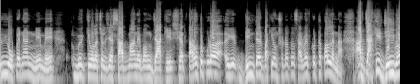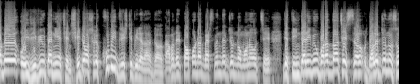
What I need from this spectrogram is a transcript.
দুই ওপেনার নেমে কি বলা চলে যে সাদমান এবং জাকির, সে তারাও তো পুরো দিনটার বাকি অংশটা তো সার্ভাইভ করতে পারলেন না। আর জাকির যেইভাবে ওই রিভিউটা নিয়েছেন সেটা আসলে খুবই দৃষ্টি ফিরে দেওয়া আমাদের টপ অর্ডার ব্যাটসম্যানদের জন্য মনে হচ্ছে যে তিনটা রিভিউ বরাদ্দ আছে দলের জন্য সো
